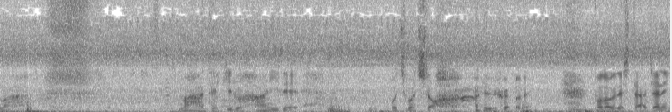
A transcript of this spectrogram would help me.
まあまあできる範囲でぼちぼちと。いうことでポトフでした。じゃあね。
